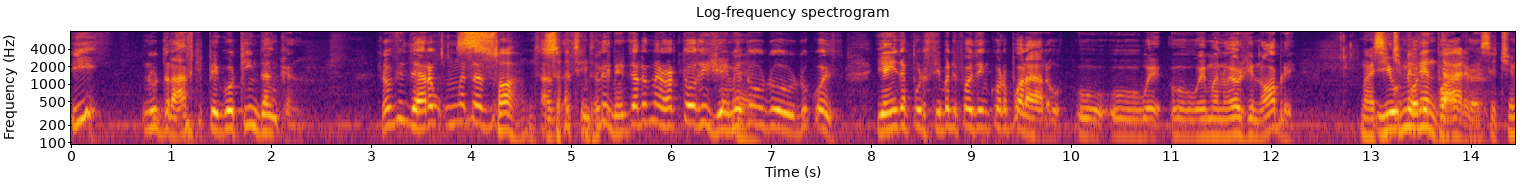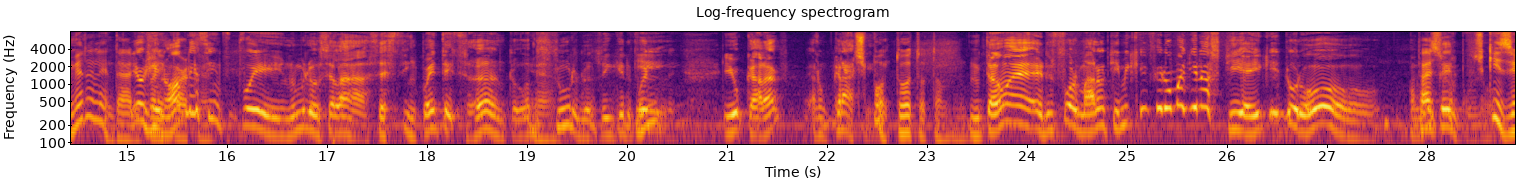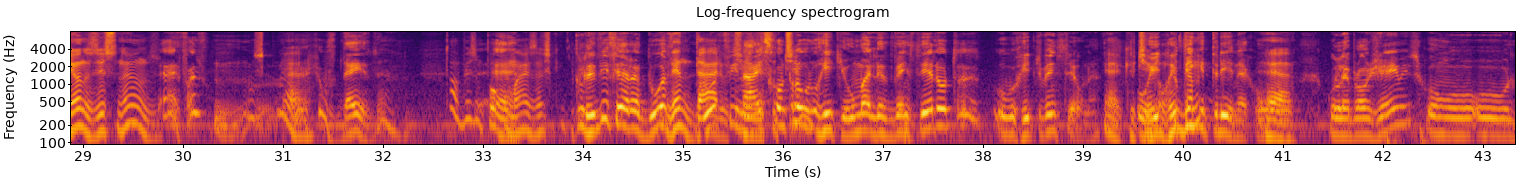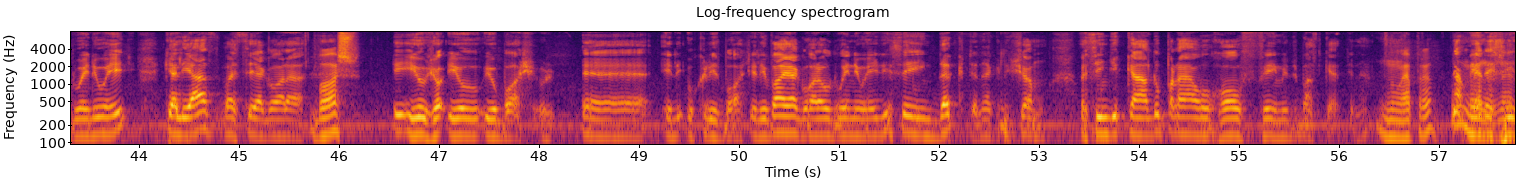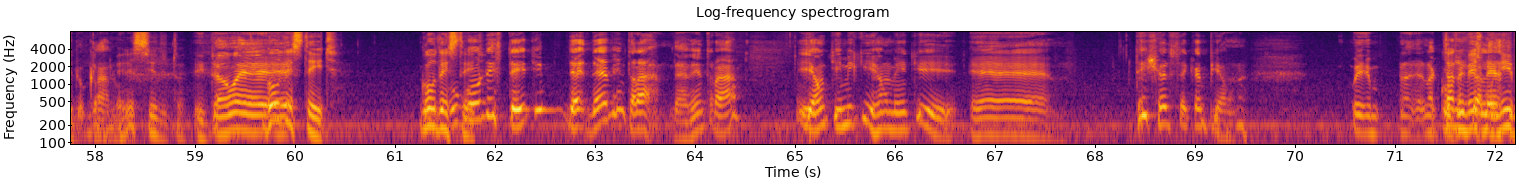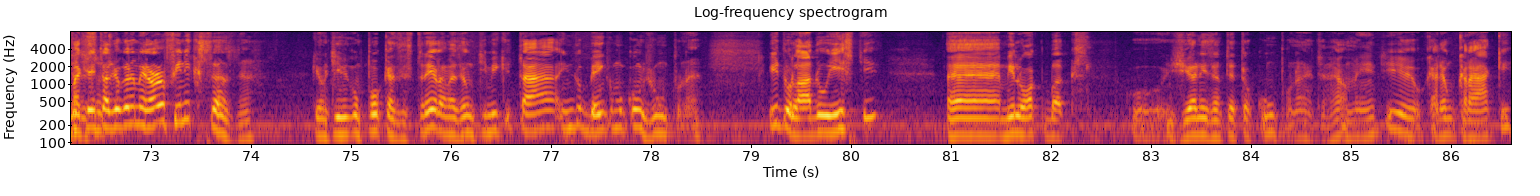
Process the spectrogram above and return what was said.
e no draft pegou Tim Duncan. Então fizeram uma das. Só, as, só simplesmente era a melhor torre gêmea é. do, do, do, coisa. E ainda por cima depois incorporaram o, o, o Emanuel Ginoble, mas esse time é lendário, esse time era lendário. E o Ginóbili, assim, foi número, sei lá, 50 e santo, um absurdo, é. assim, que ele foi. E, e o cara era um craque. Despontou totalmente. Então, é, eles formaram um time que virou uma dinastia aí, que durou faz tempo. Uns 15 anos isso, né? É, faz uns, é. uns 10, né? Talvez um pouco é. mais, acho que. Inclusive, eram duas, duas finais contra time. o Hit. Uma eles venceram, outra o Hit venceu, né? É, que o, time, o Hit, o Big Tree, né? Com é. O, com o LeBron James, com o, o Dwayne Wade, que aliás vai ser agora. Bosch. E, e, o, e, o, e o Bosch. É, ele, o Chris Bosch. Ele vai agora, o Dwayne Wade, ser inducted, né? Que eles chamam. Vai ser indicado para o Hall of Fame de basquete, né? Não é para. Não, menos, merecido, né? claro. Merecido. Tá. Então é. Golden State. Golden State. O Golden State de, deve entrar, deve entrar. E é um time que realmente é, tem chance de ser campeão, né? Na Conferência tá Leste, mas quem está jogando melhor é o Phoenix Suns, né? Que é um time com poucas estrelas, mas é um time que está indo bem como conjunto, né? E do lado East, é, Milwaukee Bucks, o Giannis Antetokounmpo, né? Então, realmente, o cara é um craque.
